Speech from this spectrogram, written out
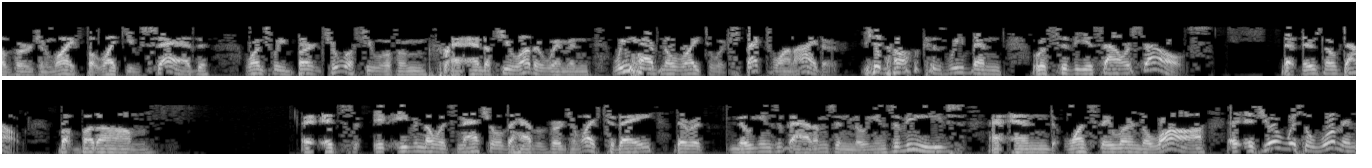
a virgin wife, but like you said, once we burnt through a few of them and a few other women, we have no right to expect one either. you know, because we've been lascivious ourselves. That there's no doubt. But but um, it's it, even though it's natural to have a virgin wife today, there are millions of Adams and millions of Eves, and once they learn the law, if you're with a woman,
